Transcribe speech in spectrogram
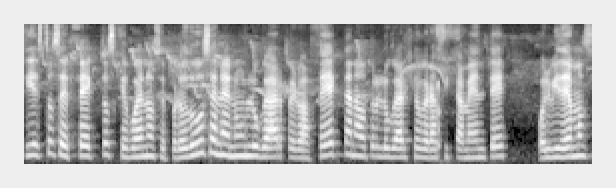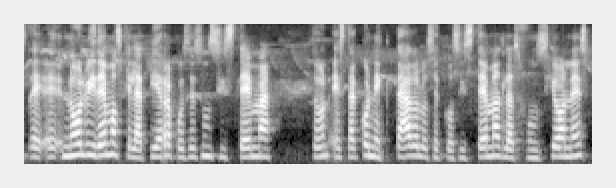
Y estos efectos que, bueno, se producen en un lugar, pero afectan a otro lugar geográficamente, Olvidemos, eh, eh, no olvidemos que la Tierra pues es un sistema, son, está conectado los ecosistemas, las funciones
